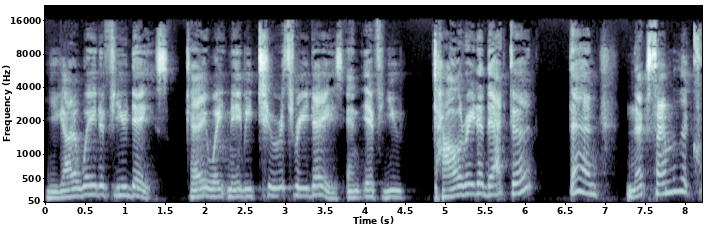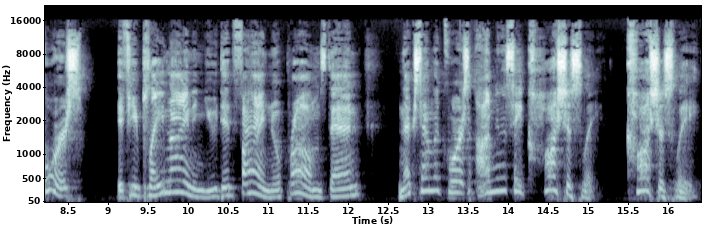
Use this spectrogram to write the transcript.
You got to wait a few days. Okay. Wait maybe two or three days. And if you tolerated that good, then next time of the course, if you played nine and you did fine, no problems, then next time the course, I'm going to say cautiously, cautiously,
